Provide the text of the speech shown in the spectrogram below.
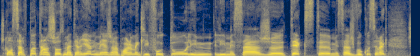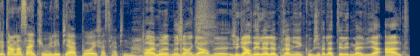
je conserve pas tant de choses matérielles, mais j'ai un problème avec les photos, les, les messages euh, textes, euh, messages vocaux. C'est vrai que j'ai tendance à accumuler puis à pas effacer rapidement. Ouais, moi, moi j'en garde. euh, J'ai gardé le, le premier coup que j'ai fait de la télé de ma vie à Alt.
